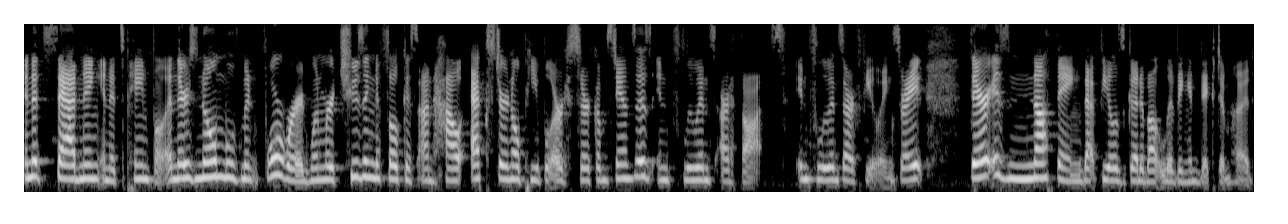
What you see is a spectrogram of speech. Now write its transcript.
and it's saddening and it's painful. And there's no movement forward when we're choosing to focus on how external people or circumstances influence our thoughts, influence our feelings, right? There is nothing that feels good about living in victimhood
